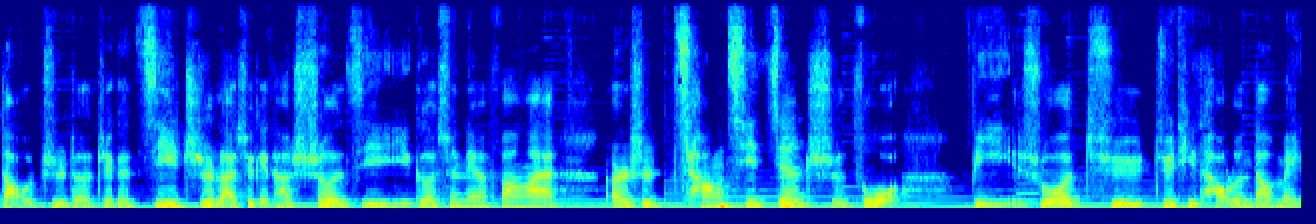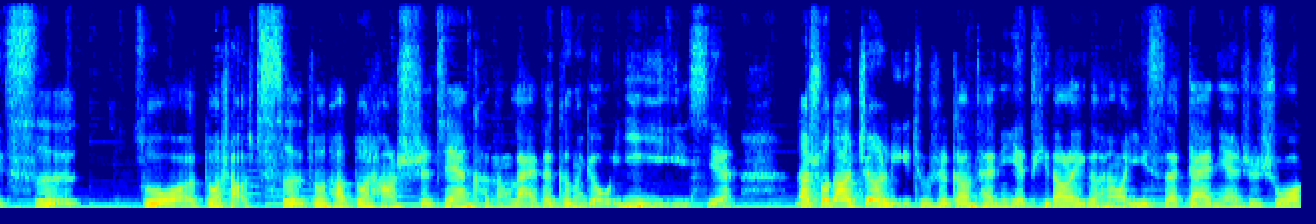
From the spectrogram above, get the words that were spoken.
导致的这个机制来去给他设计一个训练方案，而是长期坚持做，比说去具体讨论到每次做多少次、做到多长时间，可能来的更有意义一些。那说到这里，就是刚才你也提到了一个很有意思的概念，是说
